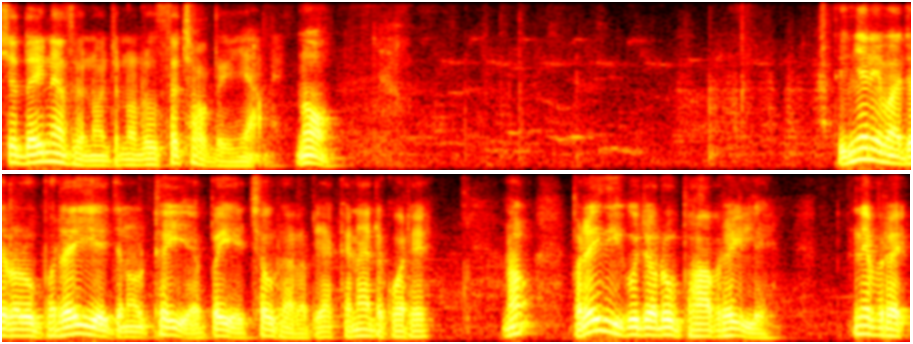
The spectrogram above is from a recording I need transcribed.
8သိန်းနဲ့ဆိုရင်တော့ကျွန်တော်တို့16သိန်းရမယ်เนาะဒီညနေမှာကျွန်တော်တို့ဗရိတ်ရဲ့ကျွန်တော်ထိတ်ရဲ့ပိတ်ရဲ့ချုပ်ထားတာဗျာခဏတစ်ခွက်တည်းเนาะဗရိတ်ဒီကိုကျွန်တော်တို့ဘာဗရိတ်လဲနှစ်ဗရိတ်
